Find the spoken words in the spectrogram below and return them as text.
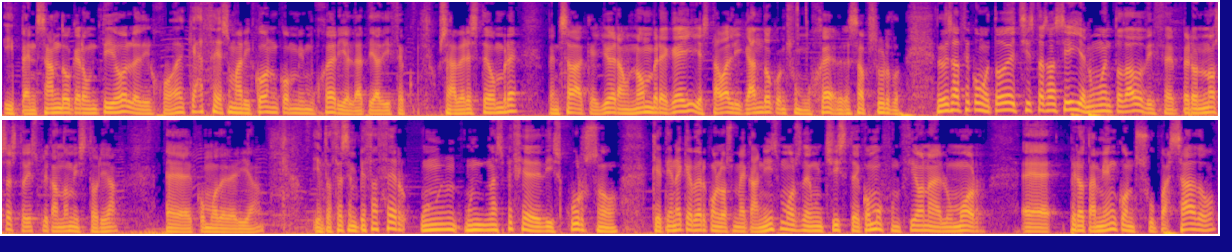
y pensando que era un tío le dijo, "Eh, ¿qué haces maricón con mi mujer? Y la tía dice, o sea, a ver, este hombre pensaba que yo era un hombre gay y estaba ligando con su mujer, es absurdo. Entonces hace como todo de chistes así y en un momento dado dice, pero no os estoy explicando mi historia eh, como debería. Y entonces empieza a hacer un- una especie de discurso que tiene que ver con los mecanismos de un chiste, cómo funciona el humor, eh, pero también con su pasado,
